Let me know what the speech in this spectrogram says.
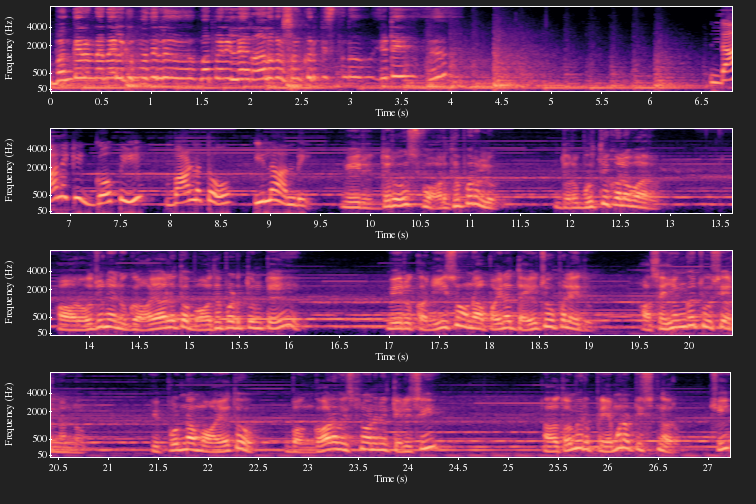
బంగారం నాణాలకు బదులు మా పని రాళ్ళ వర్షం కురిపిస్తున్నావు? ఏంటి? దానికి గోపి వాళ్ళతో ఇలా అంది. మీరిద్దరూ స్వార్థపరులు దుర్బుద్ధి కలవారు. ఆ రోజు నేను గాయాలతో బాధపడుతుంటే మీరు కనీసం నా పైన దయ చూపలేదు అసహ్యంగా చూశారు నన్ను. ఇప్పుడు నా మాయతో బంగారం ఇస్తున్నానని తెలిసి నాతో మీరు ప్రేమ నటిస్తున్నారు. ఛీ!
